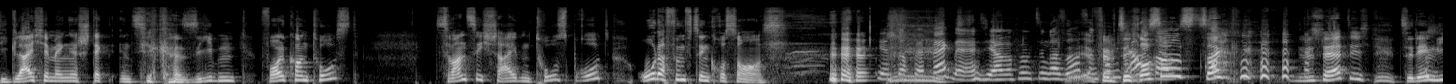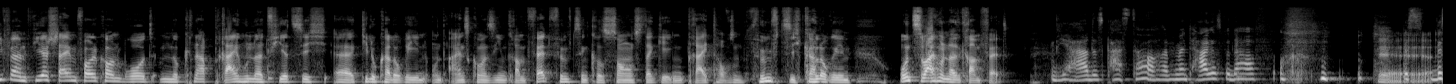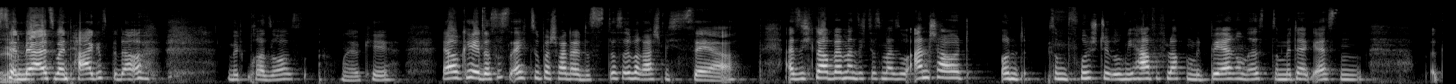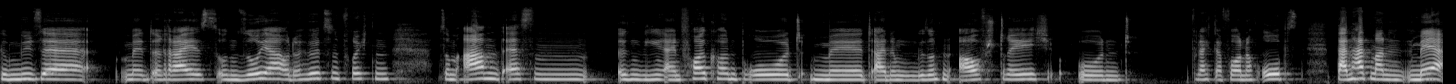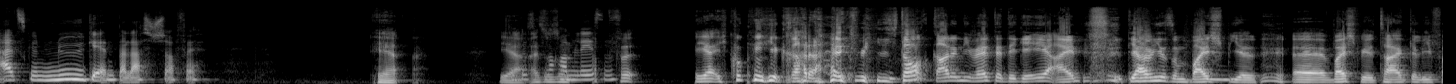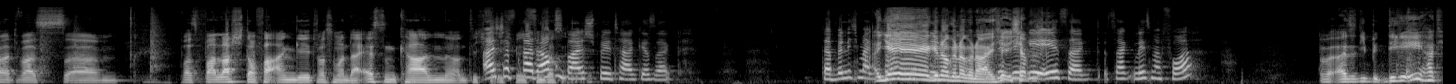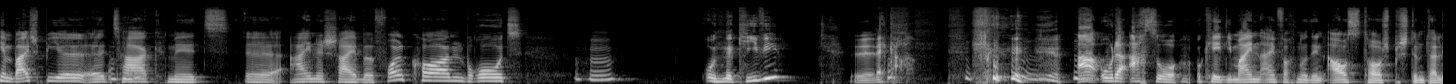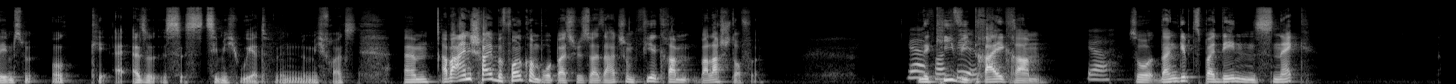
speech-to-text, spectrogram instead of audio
Die gleiche Menge steckt in circa sieben Vollkorntoast, 20 Scheiben Toastbrot oder 15 Croissants. Hier ist doch perfekt, ey. Sie haben 15 Croissants. dann komm ich 50 auch drauf. Croissants, zack, du bist fertig. Zudem liefern vier Scheiben Vollkornbrot nur knapp 340 äh, Kilokalorien und 1,7 Gramm Fett, 15 Croissants dagegen 3050 Kalorien und 200 Gramm Fett. Ja, das passt doch. Da habe ich meinen Tagesbedarf. Äh, Ein bisschen mehr als mein Tagesbedarf mit Croissants. Na, okay. Ja, okay, das ist echt super spannend. Das, das überrascht mich sehr. Also ich glaube, wenn man sich das mal so anschaut und zum Frühstück irgendwie Haferflocken mit Beeren isst, zum Mittagessen Gemüse mit Reis und Soja oder Hülsenfrüchten, zum Abendessen irgendwie ein Vollkornbrot mit einem gesunden Aufstrich und vielleicht davor noch Obst, dann hat man mehr als genügend Ballaststoffe. Ja. Ja, Du bist also noch so am Lesen. Apfel- Ja, ich gucke mir hier gerade ein, ich tauche gerade in die Welt der DGE ein. Die haben hier so ein Beispiel, äh, Beispieltag geliefert, was, ähm, was Ballaststoffe angeht, was man da essen kann. Und ich, Ah, ich habe gerade auch einen Beispieltag gesagt. Da bin ich mal Ah, Ja, ja, ja, genau, genau, genau. Was Ich, die ich hab, DGE sagt. Sag, les mal vor. Also die DGE hat hier einen Beispieltag Mhm. mit äh, eine Scheibe Vollkornbrot Mhm. und eine Kiwi. Lecker. ah, oder ach so, okay, die meinen einfach nur den Austausch bestimmter Lebensmittel. Okay, also es ist ziemlich weird, wenn du mich fragst. Ähm, aber eine Scheibe Vollkornbrot beispielsweise hat schon 4 Gramm Ballaststoffe. Ja, eine Kiwi viel. 3 Gramm. Ja. So, dann gibt's bei denen einen Snack,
